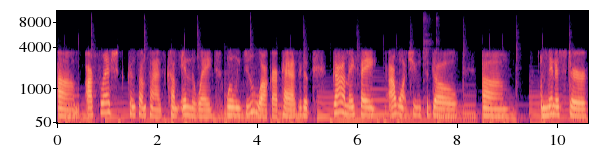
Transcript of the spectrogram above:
Um, our flesh can sometimes come in the way when we do walk our paths because God may say, I want you to go um, minister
